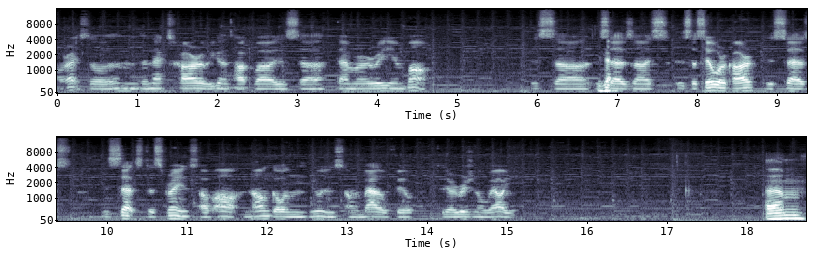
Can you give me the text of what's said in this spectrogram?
All right, so um, the next card we're gonna talk about is uh, Dimeritium Bomb. This uh, it that- says uh, it's, it's a silver card. It says it sets the strength of all non-golden units on the battlefield to their original value. Um,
